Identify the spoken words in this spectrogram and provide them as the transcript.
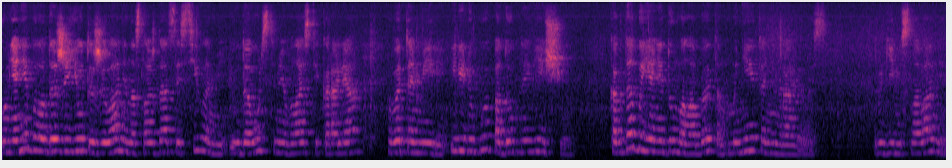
У меня не было даже юты желания наслаждаться силами и удовольствиями власти короля в этом мире или любой подобной вещью. Когда бы я ни думал об этом, мне это не нравилось. Другими словами,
